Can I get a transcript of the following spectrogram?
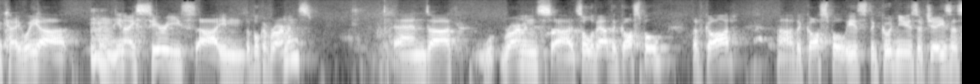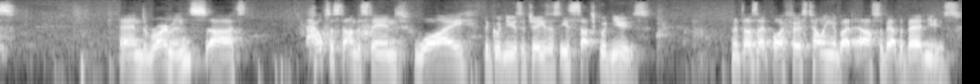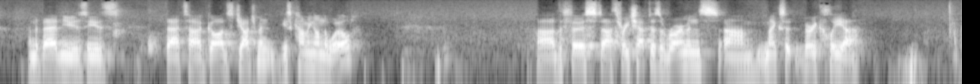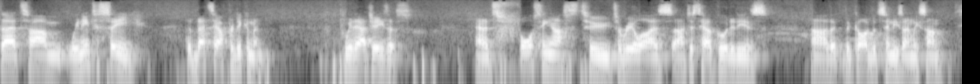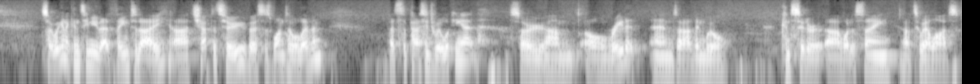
Okay, we are in a series uh, in the book of Romans. And uh, Romans, uh, it's all about the gospel of God. Uh, the gospel is the good news of Jesus. And Romans uh, helps us to understand why the good news of Jesus is such good news. And it does that by first telling about us about the bad news. And the bad news is that uh, God's judgment is coming on the world. Uh, the first uh, three chapters of Romans um, makes it very clear that um, we need to see that that's our predicament without Jesus. And it's forcing us to, to realize uh, just how good it is uh, that, that God would send his only Son. So we're going to continue that theme today. Uh, chapter 2, verses 1 to 11. That's the passage we're looking at. So um, I'll read it and uh, then we'll consider uh, what it's saying uh, to our lives.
